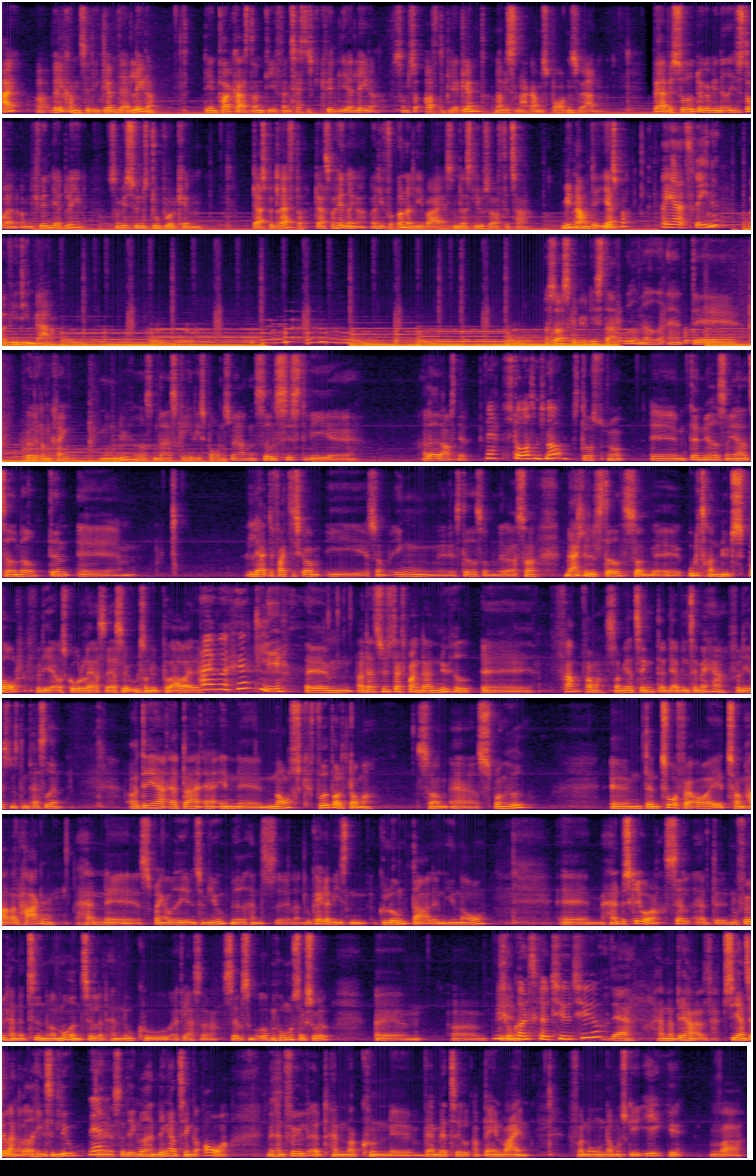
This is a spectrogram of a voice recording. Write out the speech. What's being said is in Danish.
Hej og velkommen til De Glemte Atleter. Det er en podcast om de fantastiske kvindelige atleter, som så ofte bliver glemt, når vi snakker om sportens verden. Hver episode dykker vi ned i historien om en kvindelig atlet, som vi synes, du burde kende. Deres bedrifter, deres forhindringer og de forunderlige veje, som deres liv så ofte tager. Mit navn det er Jesper, Og jeg er Trine. og vi er dine værter. Og så skal vi jo lige starte ud med at øh, høre lidt omkring nogle nyheder, som der er sket i sportens verden, siden sidst vi øh, har lavet et afsnit. Ja, store som små. Store som små. Øh, den nyhed, som jeg har taget med, den øh, lærte jeg faktisk om i som ingen øh, sted, som, eller så mærkeligt et sted som øh, Ultranyt Sport, fordi jeg er jo skolelærer, så jeg ser Ultranyt på arbejde. Ej, hvor hyggeligt. Øhm, og der synes der sprang der en nyhed øh, frem for mig, som jeg tænkte, at jeg ville tage med her, fordi jeg synes, den passede ind. Og det er, at der er en øh, norsk fodbolddommer, som er sprunget ud. Øhm, den 42-årige Tom Harald Hagen, han øh, springer ud i et interview med hans, eller lokalavisen Glomdalen i Norge. Øh, han beskriver selv, at øh, nu følte han, at tiden var moden til, at han nu kunne erklære sig selv som åben homoseksuel. Øh, og Vi skulle en- kun skrive 2020. Ja, han, det har, siger han selv, at han har været hele sit liv. Ja. Øh, Så det er ikke noget, han længere tænker over. Men han følte, at han nok kunne øh, være med til at bane vejen for nogen, der måske ikke var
